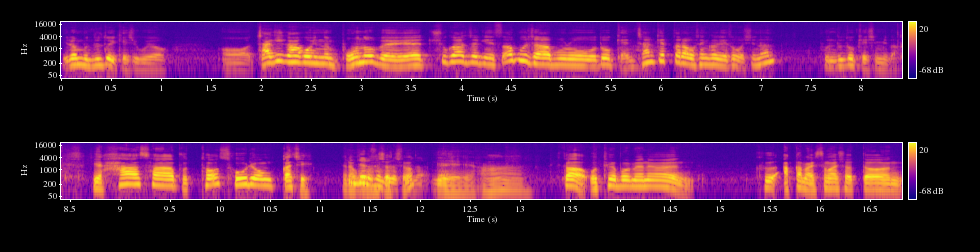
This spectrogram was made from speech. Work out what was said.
이런 분들도 계시고요. 어, 자기가 하고 있는 본업 외에 추가적인 서브 잡으로도 괜찮겠다라고 생각해서 오시는 분들도 계십니다. 이게 하사부터 소령까지라고 하셨죠. 그렇습니다. 네. 예. 아. 그러니까 어떻게 보면은 그 아까 말씀하셨던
